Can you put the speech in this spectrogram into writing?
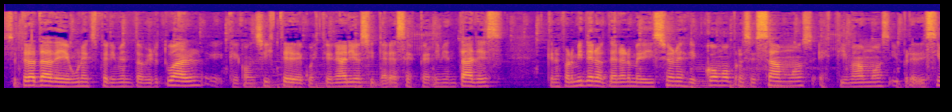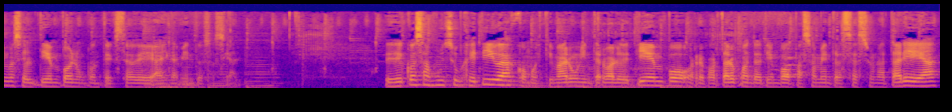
Se trata de un experimento virtual eh, que consiste de cuestionarios y tareas experimentales que nos permiten obtener mediciones de cómo procesamos, estimamos y predecimos el tiempo en un contexto de aislamiento social. Desde cosas muy subjetivas como estimar un intervalo de tiempo o reportar cuánto tiempo pasó mientras se hace una tarea,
